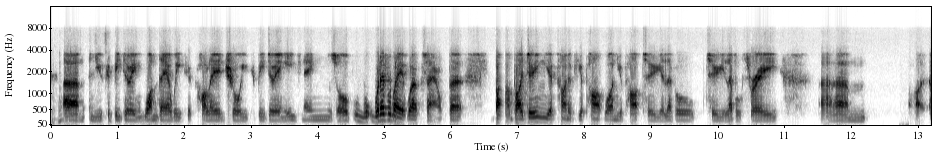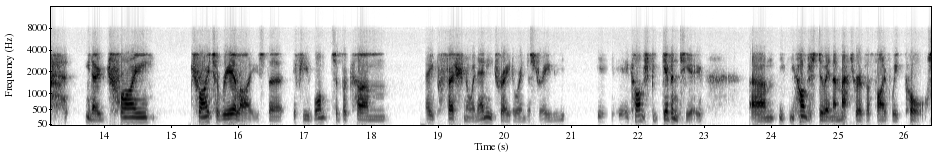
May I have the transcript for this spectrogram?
Mhm. Um, and you could be doing one day a week at college, or you could be doing evenings, or w- whatever way it works out. But, but by doing your kind of your part one, your part two, your level two, your level three, um, you know, try try to realize that if you want to become a professional in any trade or industry, it, it can't just be given to you. Um, you. You can't just do it in a matter of a five week course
